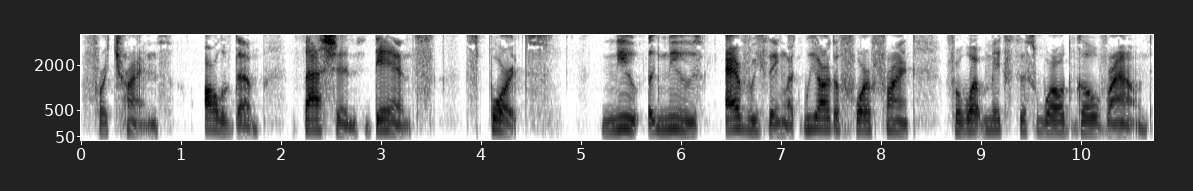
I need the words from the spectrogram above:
for trends. All of them. Fashion, dance, sports, new uh, news, everything. Like we are the forefront for what makes this world go round.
